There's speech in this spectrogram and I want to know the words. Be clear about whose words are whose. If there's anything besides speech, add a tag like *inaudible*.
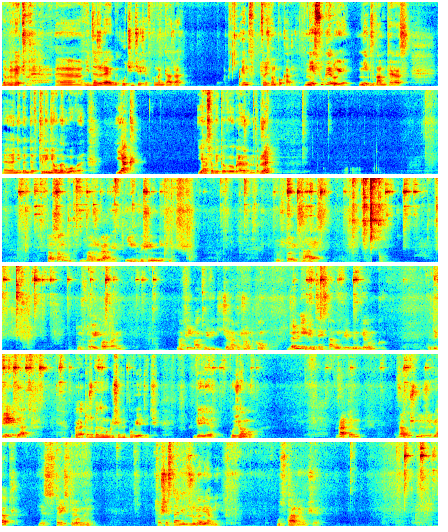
Speaker 1: Dobry wieczór. E, widzę, że jakby kłócicie się w komentarzach, więc coś Wam pokażę. Nie sugeruję, nic Wam teraz e, nie będę wtryniał na głowę. Jak ja sobie to wyobrażam, dobrze? To są dwa żurawie i ich wysięgniki. Tu stoi Saes, tu stoi Potań. Na filmach wy widzicie na początku, że mniej więcej stały w jednym kierunku. Gdy wieje wiatr, operatorzy będą mogli się wypowiedzieć. Wieje poziomo. Zatem załóżmy, że wiatr jest z tej strony. Co się stanie z żurawiami? Ustawią się.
